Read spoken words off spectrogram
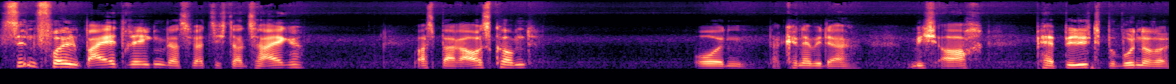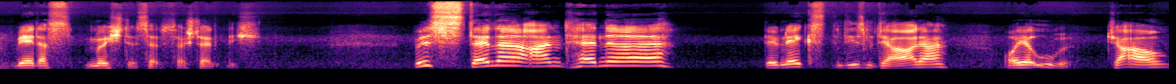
sinnvollen Beiträgen. Das wird sich dann zeigen was bei rauskommt. Und da kann er wieder mich auch per Bild bewundern, wer das möchte, selbstverständlich. Bis dann, Antenne, demnächst in diesem Theater, euer Uwe. Ciao.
